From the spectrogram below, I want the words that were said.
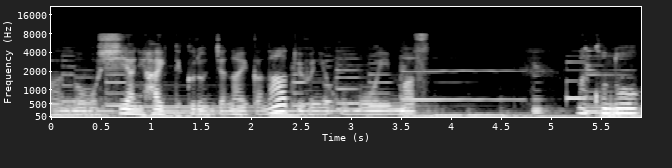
あの視野に入ってくるんじゃないかなというふうに思います。まあ、この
